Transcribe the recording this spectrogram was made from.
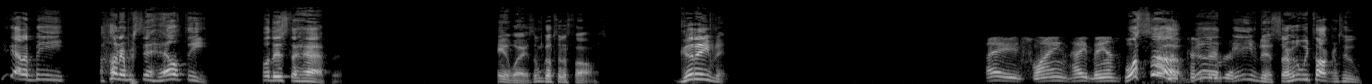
You got to be 100% healthy for this to happen. Anyways, I'm going to go to the phones. Good evening. Hey, Swain. Hey, Ben. What's up? Good evening, sir. Who we talking to?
